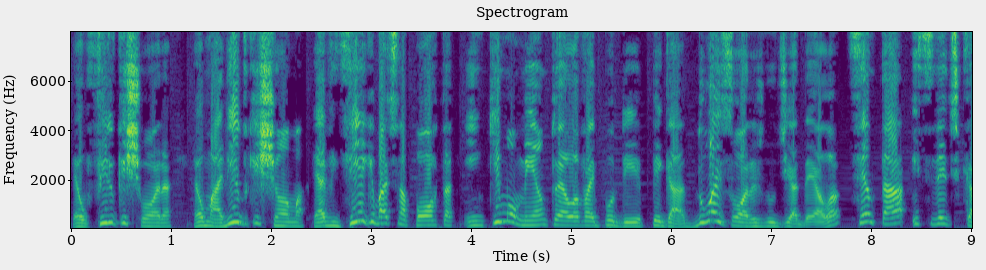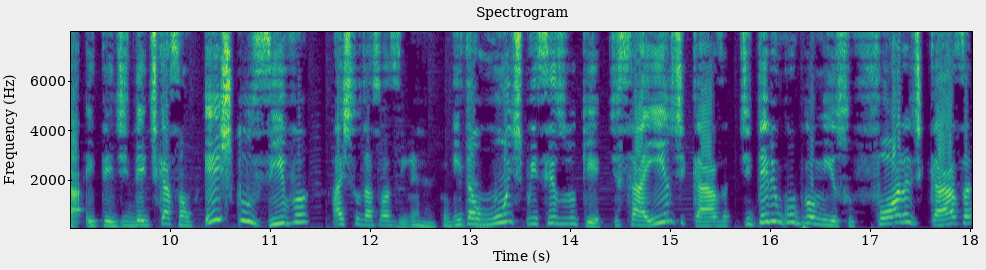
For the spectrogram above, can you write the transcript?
é o filho que chora, é o marido que chama, é a vizinha que bate na porta. Em que momento ela vai poder pegar duas horas do dia dela, sentar e se dedicar e ter de dedicação exclusiva a estudar sozinha. Então, muitos precisam do quê? De sair de casa, de terem um compromisso fora de casa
